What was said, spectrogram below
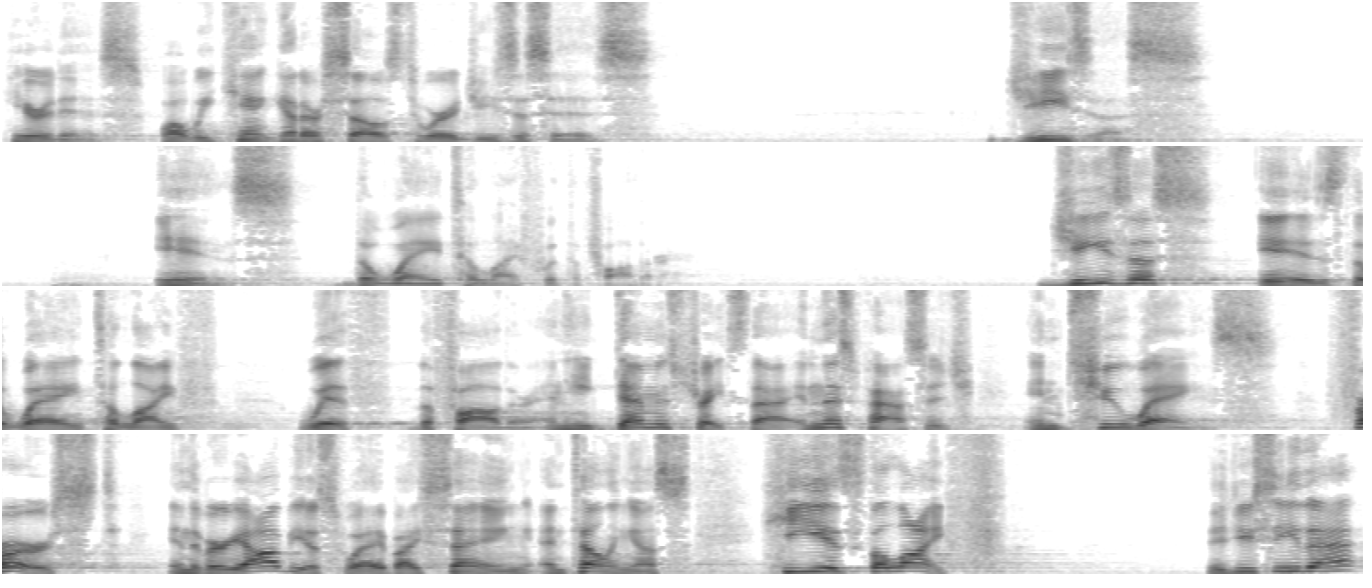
Here it is. While we can't get ourselves to where Jesus is, Jesus is the way to life with the Father. Jesus is the way to life with the Father. And he demonstrates that in this passage in two ways. First, in the very obvious way, by saying and telling us, He is the life. Did you see that?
